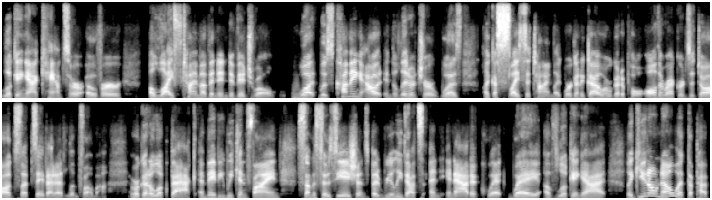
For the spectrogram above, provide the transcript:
looking at cancer over a lifetime of an individual. What was coming out in the literature was like a slice of time. Like we're going to go and we're going to pull all the records of dogs, let's say that had lymphoma, and we're going to look back and maybe we can find some associations, but really that's an inadequate way of looking at like you don't know what the pup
